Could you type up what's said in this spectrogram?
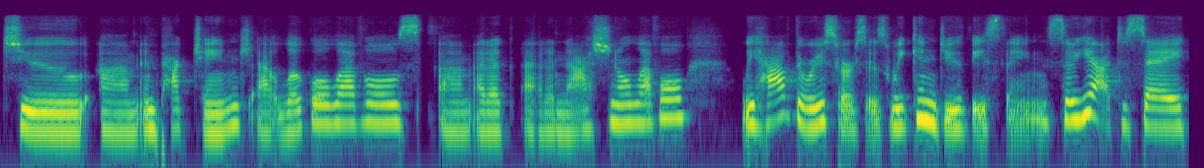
to um, impact change at local levels, um, at a at a national level. We have the resources. We can do these things. So yeah, to say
